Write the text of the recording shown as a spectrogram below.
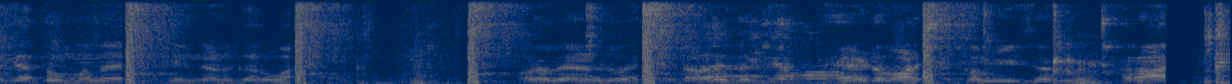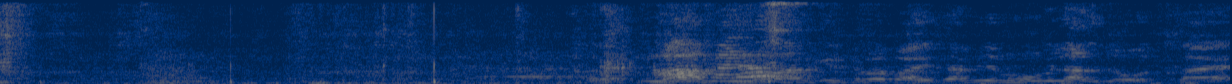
आ गया तो मैंने इंजन करवाया और बैंड जो हेड वाले हेड वाले का कमीशन खराब मार्केट में भाई साहब ये मोबिलाल जो होता है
